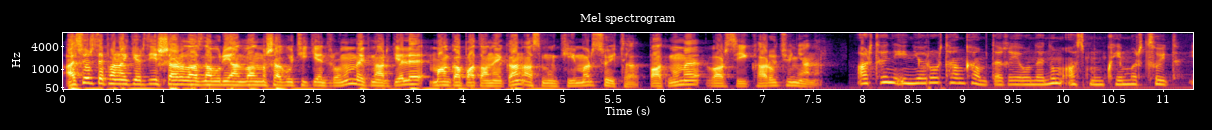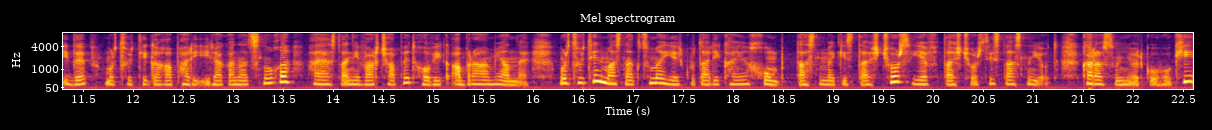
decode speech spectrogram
Այսօր Ստեփանակերտի Շարլ Ազնավուրի անվան մշակույթի կենտրոնում մեկնարկել է մանկապատանեկան ասմունքի մրցույթը, պատմում է Վարսիկ Հարությունյանը։ Արդեն 9-րդ անգամ տեղի ունենում ասմունքի մրցույթ։ Իդեպ մրցույթի գաղափարի իրականացնողը Հայաստանի վարչապետ Հովիկ Աբ รา համյանն է։ Մրցույթին մասնակցում է երկու տարիքային խումբ՝ 11-ից 14 եւ 14-ից 17։ 42 հոգի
